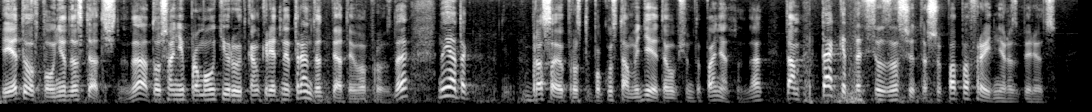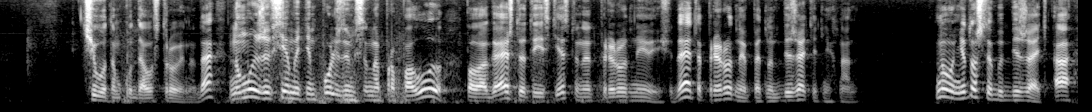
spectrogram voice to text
И этого вполне достаточно, да? А то, что они промоутируют конкретный тренд, это пятый вопрос, да? Ну, я так бросаю просто по кустам идеи, это, в общем-то, понятно, да? Там так это все зашито, что папа Фрейд не разберется чего там куда устроено, да? Но мы же всем этим пользуемся на прополую, полагая, что это естественно, это природные вещи. Да, это природные, поэтому бежать от них надо. Ну, не то чтобы бежать, а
